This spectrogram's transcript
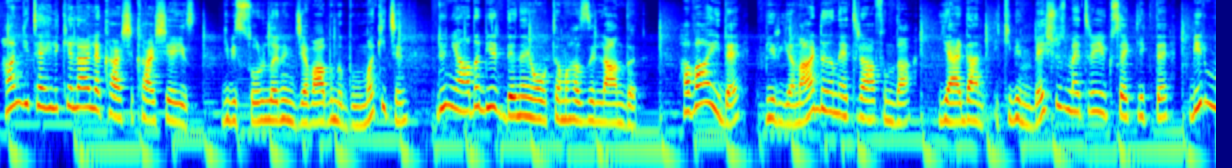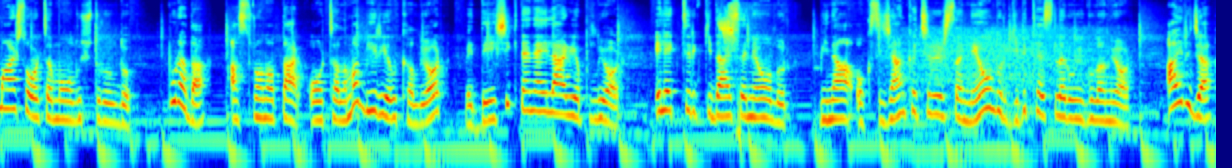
Hangi tehlikelerle karşı karşıyayız? gibi soruların cevabını bulmak için dünyada bir deney ortamı hazırlandı. Hawaii'de bir yanardağın etrafında yerden 2500 metre yükseklikte bir Mars ortamı oluşturuldu. Burada astronotlar ortalama bir yıl kalıyor ve değişik deneyler yapılıyor. Elektrik giderse ne olur, bina oksijen kaçırırsa ne olur gibi testler uygulanıyor. Ayrıca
